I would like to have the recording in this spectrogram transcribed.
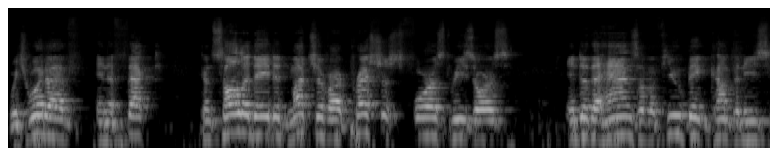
which would have, in effect, consolidated much of our precious forest resource into the hands of a few big companies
